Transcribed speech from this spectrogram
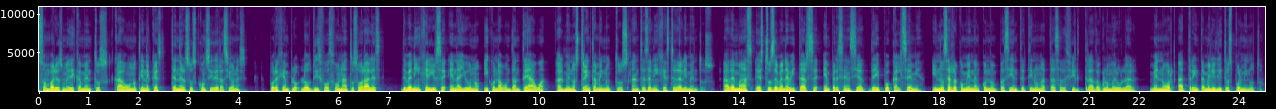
son varios medicamentos, cada uno tiene que tener sus consideraciones. Por ejemplo, los bisfosfonatos orales deben ingerirse en ayuno y con abundante agua al menos 30 minutos antes del ingeste de alimentos. Además, estos deben evitarse en presencia de hipocalcemia y no se recomiendan cuando un paciente tiene una tasa de filtrado glomerular menor a 30 mililitros por minuto.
